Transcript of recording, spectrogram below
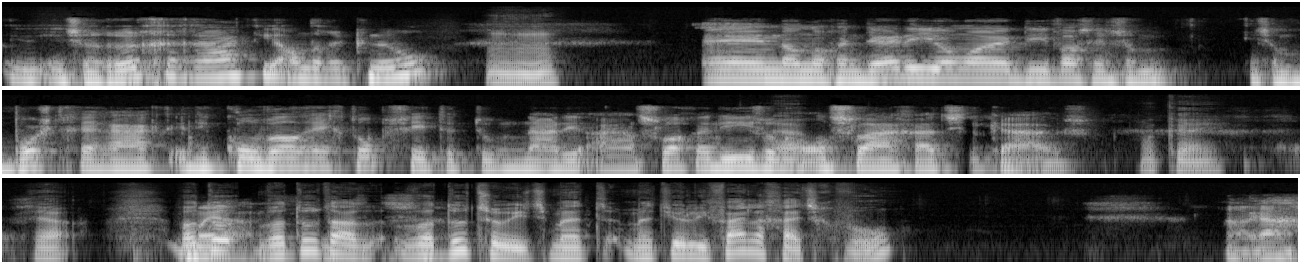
in, in zijn rug geraakt, die andere knul. mhm. En dan nog een derde jongen, die was in zijn, in zijn borst geraakt. En die kon wel rechtop zitten toen, na die aanslag. En die is ook Ja. ontslagen uit het ziekenhuis. Oké. Ja. Wat, wat, doet dat dat, wat doet zoiets met, met jullie veiligheidsgevoel? Nou ja,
